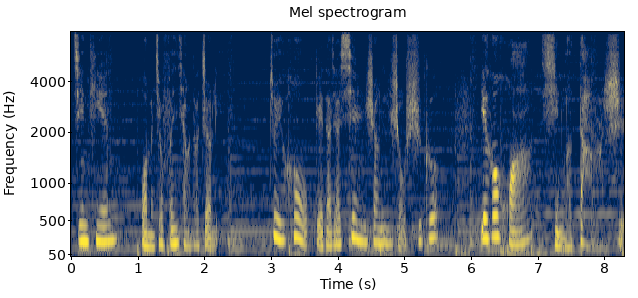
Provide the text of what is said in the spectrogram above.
今天我们就分享到这里，最后给大家献上一首诗歌：耶和华醒了大事。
